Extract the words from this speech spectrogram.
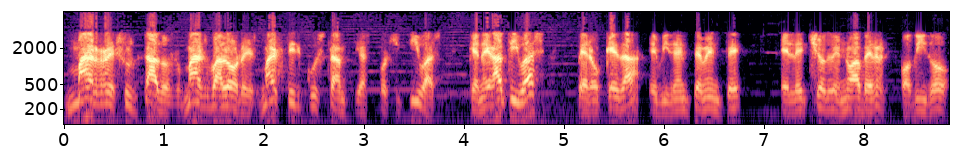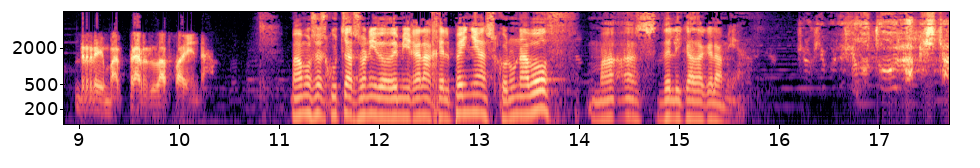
Más resultados, más valores, más circunstancias positivas que negativas, pero queda evidentemente el hecho de no haber podido rematar la faena. Vamos a escuchar sonido de Miguel Ángel Peñas con una voz más delicada que la mía. Creo que hemos dejado todo en la pista.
